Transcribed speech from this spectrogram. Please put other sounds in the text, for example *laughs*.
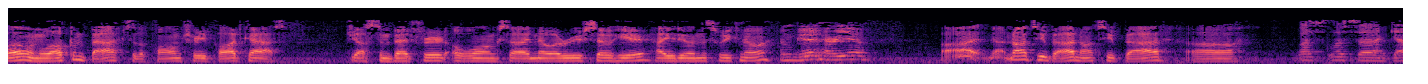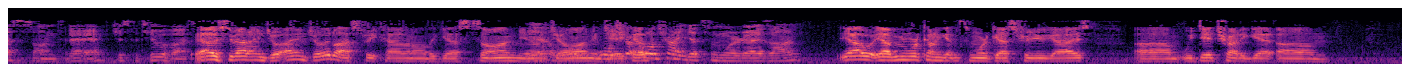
Hello and welcome back to the Palm Tree Podcast. Justin Bedford alongside Noah Russo here. How you doing this week, Noah? I'm good. How are you? Uh, not, not too bad, not too bad. Uh, Less less uh, guests on today. eh? Just the two of us. yeah, it was too bad. I enjoy I enjoyed last week having all the guests on. You know, Yeah, John we'll, and we'll Jacob. Try, we'll try and get some more guys on. Yeah, yeah, I've been working on getting some more guests for you guys. Um, we did try to get um,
